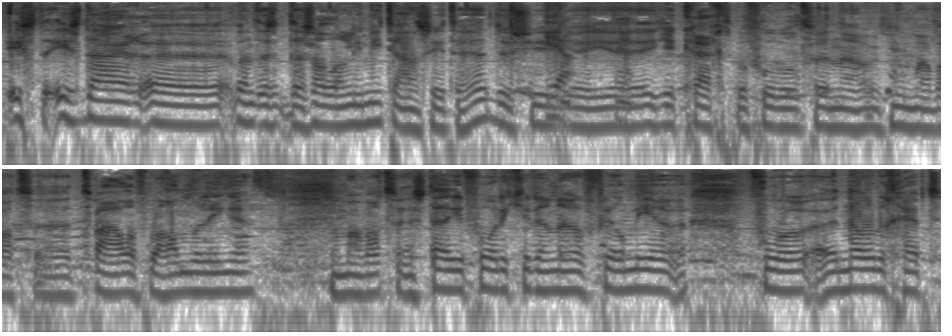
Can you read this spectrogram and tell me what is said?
Is, is daar, eh, want daar zal een limiet aan zitten. Hè? Dus je, Ja, je, je, ja. je krijgt bijvoorbeeld, eh, nou ik noem maar wat, eh, twaalf behandelingen. Noem maar wat. En stel je voor dat je er nou veel meer voor nodig hebt.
